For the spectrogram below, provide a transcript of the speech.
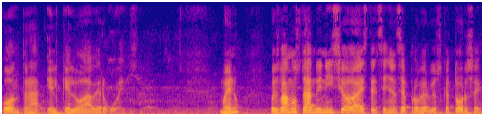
contra el que lo avergüenza. Bueno, pues vamos dando inicio a esta enseñanza de Proverbios 14,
